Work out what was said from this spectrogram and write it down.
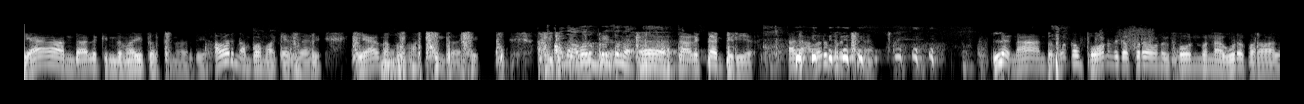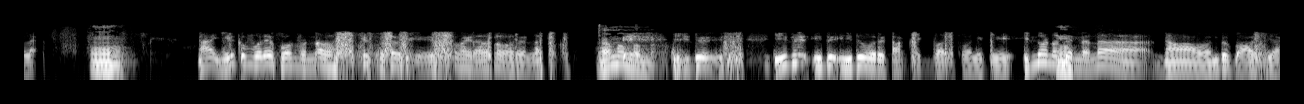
ஏன் அந்த ஆளுக்கு இந்த மாதிரி பிரச்சனை வருது? அவர் நம்ப மாட்டேன்றாரு. ஏன் நம்ப மாட்டேன்றாரு? அவர் பிரச்சனை. அந்த ஆளுக்கு தான் தெரியும். அது அவர் பிரச்சனை. இல்ல நான் அந்த பக்கம் போனதுக்கு அப்புறம் அவனுக்கு ஃபோன் பண்ணா கூட பரவாயில்ல. நான் இருக்கும்போதே ஃபோன் பண்ணா அவருக்கு வரும் எல்லாத்துக்கும். இது இது இது இது ஒரு டாக்ஸிக் பாஸ் குவாலிட்டி இன்னொன்னு வந்து என்னன்னா நான் வந்து பாஸ்யா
